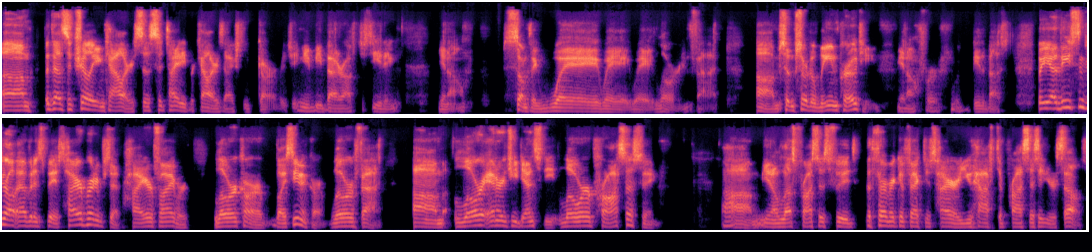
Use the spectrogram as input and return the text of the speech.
Um, but that's a trillion calories. So satiety per calorie is actually garbage. And you'd be better off just eating, you know, something way, way, way lower in fat. Um, some sort of lean protein, you know, for would be the best. But yeah, these things are all evidence based. Higher protein percent, higher fiber, lower carb, glycemic carb, lower fat, um, lower energy density, lower processing. Um, you know, less processed foods. The thermic effect is higher. You have to process it yourself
